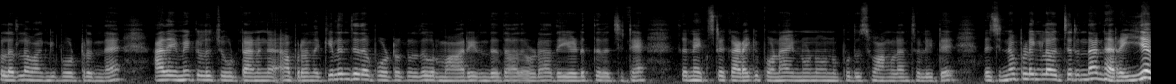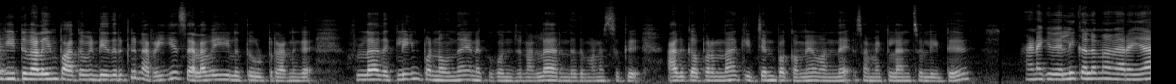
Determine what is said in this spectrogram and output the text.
கலரில் வாங்கி போட்டிருந்தேன். அதையுமே கிழிச்சு விட்டானுங்க. அப்புறம் அந்த கிழிஞ்சதை போட்டிருக்கிறது ஒரு மாதிரி இருந்தது. அதோட அதை எடுத்து வச்சுட்டேன். ஸோ நெக்ஸ்ட்டு கடைக்கு போனால் இன்னொன்று ஒன்று புதுசு வாங்கலான்னு சொல்லிட்டு இந்த சின்ன பிள்ளைங்கள வச்சுருந்தா நிறைய வீட்டு வேலையும் பார்க்க வேண்டியது இருக்குது நிறைய செலவையும் இழுத்து விட்டுறானுங்க. ஃபுல்லாக அதை க்ளீன் பண்ணவும் தான் எனக்கு கொஞ்சம் நல்லா இருந்தது மனசுக்கு. அதுக்கப்புறம் தான் கிச்சன் பக்கமே வந்தேன். சமைக்கலான்னு சொல்லிட்டு. அன்றைக்கி வெள்ளிக்கிழமை வேறையா?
